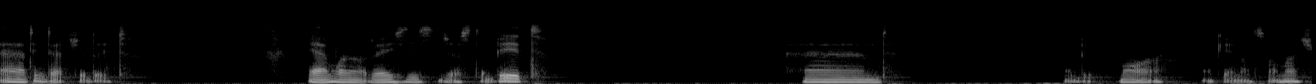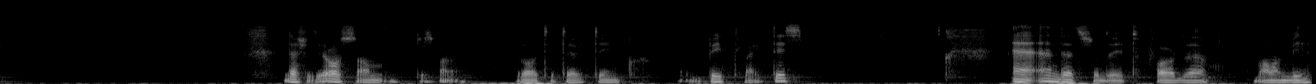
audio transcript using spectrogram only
Ah, I think that should do it. Yeah I'm gonna raise this just a bit. And a bit more. Okay not so much. That should be awesome. Just gonna rotate everything a bit like this and, that should do it for the moment being.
